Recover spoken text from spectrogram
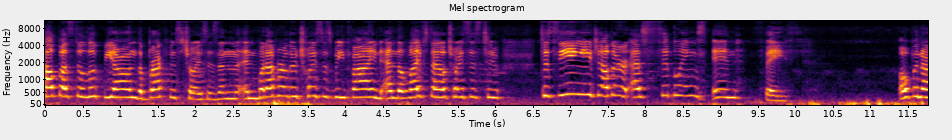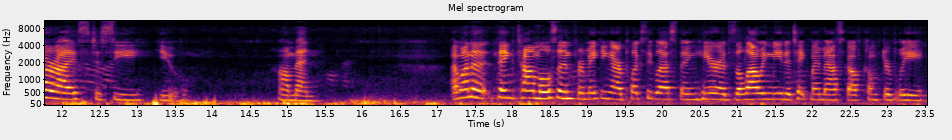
Help us to look beyond the breakfast choices and, and whatever other choices we find and the lifestyle choices to, to seeing each other as siblings in faith. Open our eyes to see you. Amen. I want to thank Tom Olson for making our plexiglass thing here. It's allowing me to take my mask off comfortably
